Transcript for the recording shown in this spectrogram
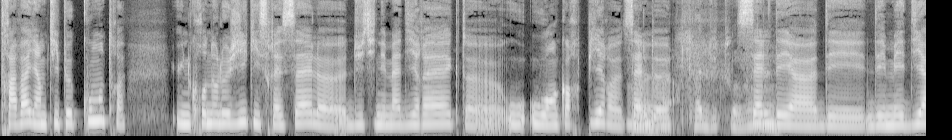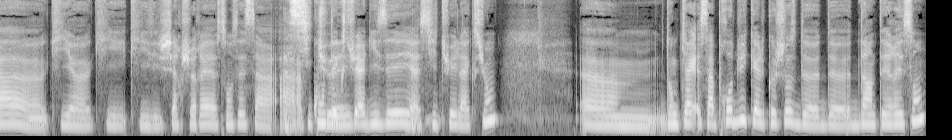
travaille un petit peu contre une chronologie qui serait celle euh, du cinéma direct euh, ou, ou, encore pire, celle, de, celle des, des, des, médias qui, qui, qui, chercheraient sans cesse à, à, contextualiser et à situer l'action. donc ça produit quelque chose d'intéressant. De,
